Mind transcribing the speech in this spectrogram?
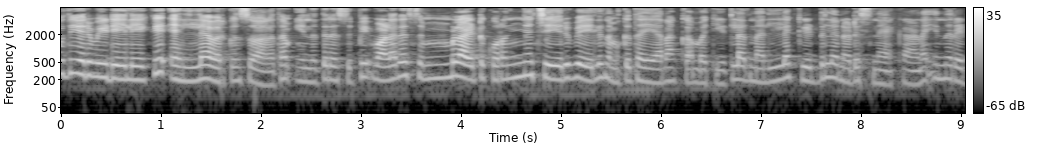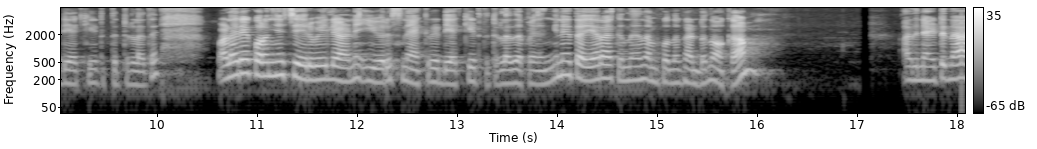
പുതിയൊരു വീഡിയോയിലേക്ക് എല്ലാവർക്കും സ്വാഗതം. ഇന്നത്തെ റെസിപ്പി വളരെ സിമ്പിളായിട്ട് കുറഞ്ഞ ചേരുവയിൽ നമുക്ക് തയ്യാറാക്കാൻ പറ്റിയിട്ടുള്ള നല്ല കിഡിലനൊരു സ്നാക്കാണ് ഇന്ന് റെഡിയാക്കി എടുത്തിട്ടുള്ളത്. വളരെ കുറഞ്ഞ ചേരുവയിലാണ് ഈ ഒരു സ്നാക്ക് റെഡിയാക്കി എടുത്തിട്ടുള്ളത്. അപ്പോൾ എങ്ങനെ തയ്യാറാക്കുന്നത് നമുക്കൊന്ന് കണ്ടു നോക്കാം. അതിനായിട്ട് ഇതാ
